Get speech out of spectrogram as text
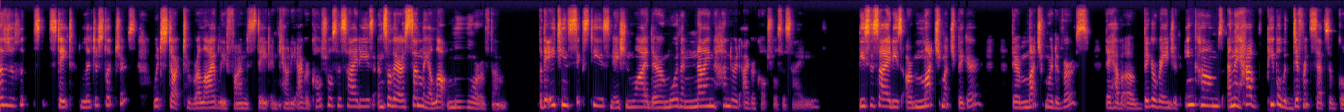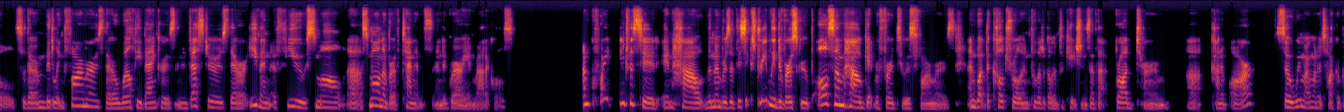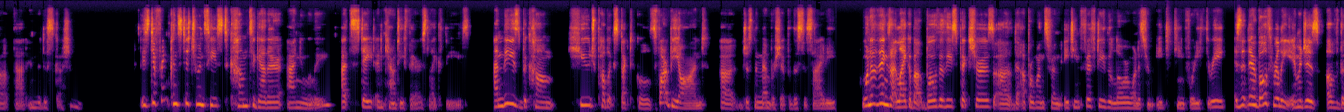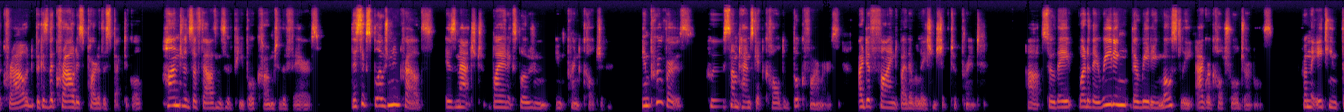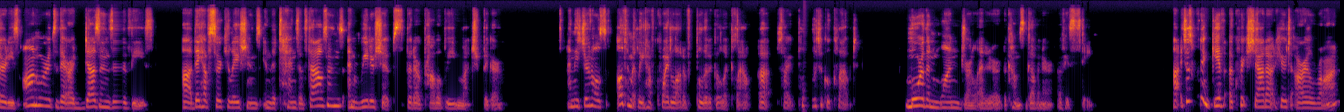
state legislatures, which start to reliably fund state and county agricultural societies. And so there are suddenly a lot more of them. By the 1860s, nationwide, there are more than 900 agricultural societies. These societies are much, much bigger. They're much more diverse. They have a bigger range of incomes and they have people with different sets of goals. So there are middling farmers, there are wealthy bankers and investors. There are even a few small, uh, small number of tenants and agrarian radicals. I'm quite interested in how the members of this extremely diverse group all somehow get referred to as farmers and what the cultural and political implications of that broad term uh, kind of are. So we might want to talk about that in the discussion. These different constituencies to come together annually at state and county fairs like these. And these become huge public spectacles far beyond uh, just the membership of the society. One of the things I like about both of these pictures, uh, the upper one's from 1850, the lower one is from 1843, is that they're both really images of the crowd because the crowd is part of the spectacle. Hundreds of thousands of people come to the fairs. This explosion in crowds is matched by an explosion in print culture. Improvers, who sometimes get called book farmers, are defined by their relationship to print. Uh, so they, what are they reading? They're reading mostly agricultural journals. From the 1830s onwards, there are dozens of these uh, they have circulations in the tens of thousands and readerships that are probably much bigger. And these journals ultimately have quite a lot of political clout. Uh, sorry, political clout. More than one journal editor becomes governor of his state. Uh, I just want to give a quick shout out here to Ariel Ron,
